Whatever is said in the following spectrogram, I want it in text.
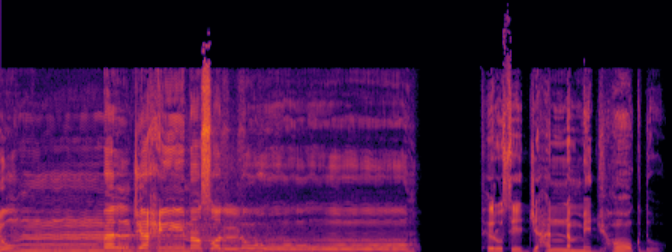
ثم الجحیم صلوه. پھر اسے جہنم میں جھونک دو۔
